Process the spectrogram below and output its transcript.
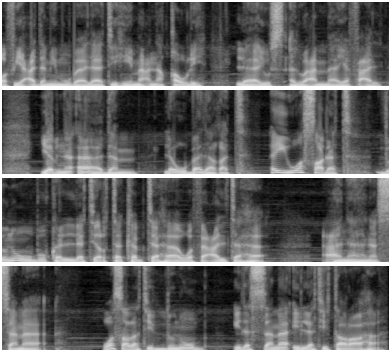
وفي عدم مبالاته معنى قوله لا يسأل عما يفعل. يا ابن آدم لو بلغت أي وصلت ذنوبك التي ارتكبتها وفعلتها عنان السماء. وصلت الذنوب إلى السماء التي تراها.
